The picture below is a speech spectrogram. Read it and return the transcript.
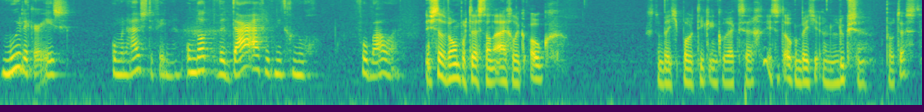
moeilijker is om een huis te vinden. Omdat we daar eigenlijk niet genoeg voor bouwen. Is dat woonprotest dan eigenlijk ook, als ik het een beetje politiek incorrect zeg, is het ook een beetje een luxe protest?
